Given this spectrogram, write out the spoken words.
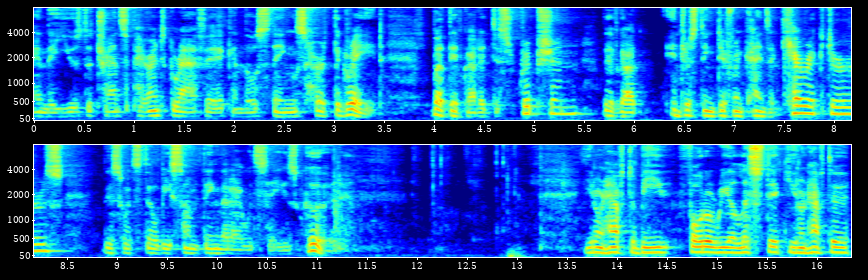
and they used a transparent graphic, and those things hurt the grade. But they've got a description, they've got interesting different kinds of characters. This would still be something that I would say is good. You don't have to be photorealistic. You don't have to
